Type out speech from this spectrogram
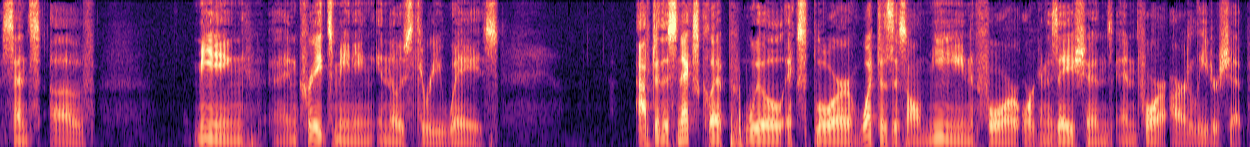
sense of meaning and creates meaning in those three ways. After this next clip, we'll explore what does this all mean for organizations and for our leadership.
